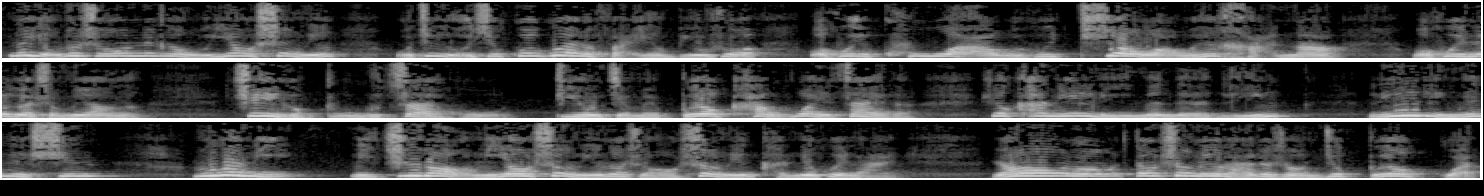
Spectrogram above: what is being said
那有的时候那个我要圣灵，我就有一些怪怪的反应，比如说我会哭啊，我会跳啊，我会喊呐，我会那个什么样的？这个不在乎。”弟兄姐妹，不要看外在的，要看你里面的灵，灵里面的心。如果你你知道你要圣灵的时候，圣灵肯定会来。然后呢，当圣灵来的时候，你就不要管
